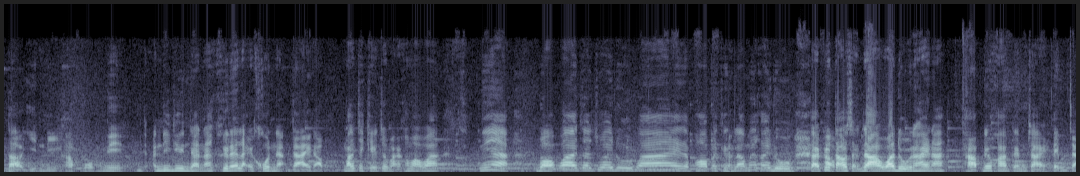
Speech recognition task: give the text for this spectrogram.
ได้ก็ยินดีครับผมนี่อันนี้ยืนยันนะคือหลายๆคนเนี่ยได้ครับมักจะเขียนจดหมายเข้ามาว่า เนี่ยบอกว่าจะช่วยดูไปแต่พอไปถึงแล้วไม่ค่อยดู แต่พี่เต๋าสัญญาว่าดูให้นะครับด้วยความเต็มใจเต็มใจ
